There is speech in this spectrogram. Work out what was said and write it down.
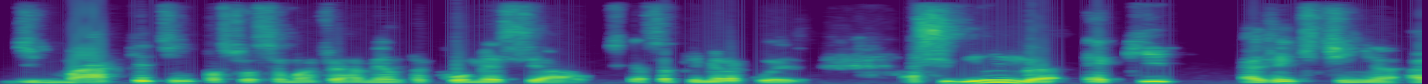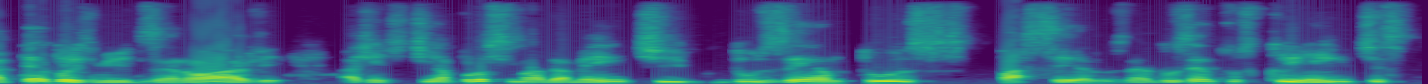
de marketing, passou a ser uma ferramenta comercial. Essa é a primeira coisa. A segunda é que a gente tinha, até 2019, a gente tinha aproximadamente 200 parceiros, né, 200 clientes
